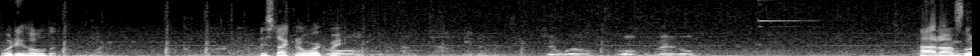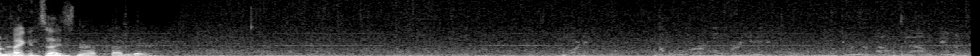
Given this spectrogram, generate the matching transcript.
What are you holding? It's not gonna work, mate. Roll. It will. Hold the metal. I don't. I'm It's going not- back inside. It's not thunder. Warning. Core overheating. Nuclear meltdown imminent.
